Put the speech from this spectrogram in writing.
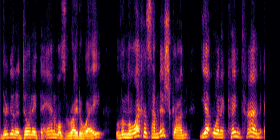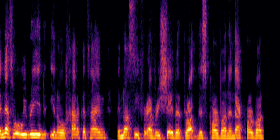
they're gonna donate the animals right away. Uvemalechas hamishkan. Yet when it came time, and that's what we read, you know, Hanukkah time, the Nasi for every Shevet brought this korban and that korban.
